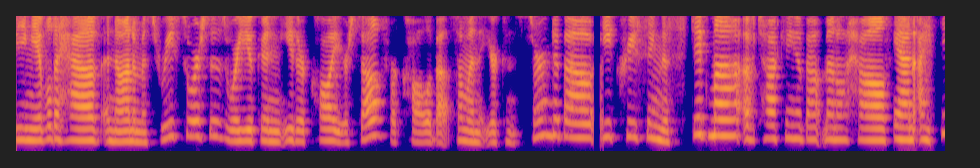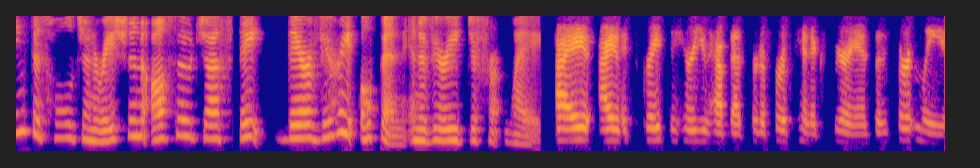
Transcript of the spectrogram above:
being able to have anonymous resources where you can either call yourself or call about someone that you're concerned about, decreasing the stigma of talking about mental health. And I think this whole generation also just they they're very open in a very different way. I, I it's great to hear you have that sort of firsthand experience. And certainly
